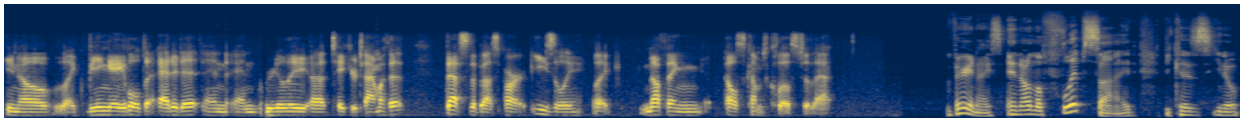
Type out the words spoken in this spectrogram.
you know like being able to edit it and and really uh, take your time with it that's the best part easily like nothing else comes close to that very nice and on the flip side because you know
